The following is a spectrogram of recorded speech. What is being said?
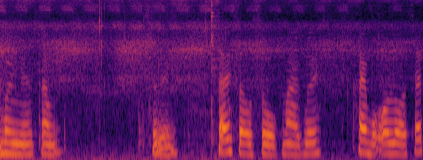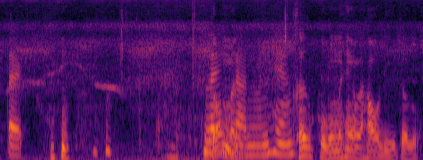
เบิ่งเนี่ยตามแสดงใส่เสาโศกมากเลย ใครบอกเอาโลใส่แตกแรงดันมันแห้งเครื่องปรุงมันแห้งละเฮาดีตัวลูก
